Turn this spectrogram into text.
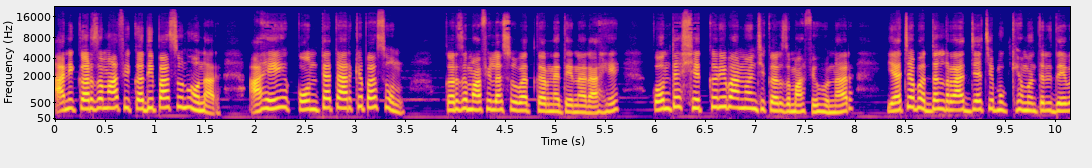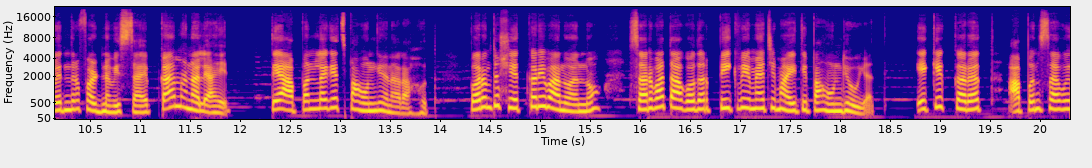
आणि कर्जमाफी कधीपासून होणार आहे? कोणत्या तारखेपासून? कर्जमाफीला सुरुवात करण्यात येणार आहे. कोणत्या शेतकरी बांधवांची कर्जमाफी होणार? याच्याबद्दल राज्याचे मुख्यमंत्री देवेंद्र फडणवीस साहेब काय म्हणाले आहेत? ते आपण लगेच पाहून घेणार आहोत. परंतु शेतकरी बांधवांनो सर्वात अगोदर पीक विम्याची माहिती पाहून घेऊयात. एक एक करत आपण सर्व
